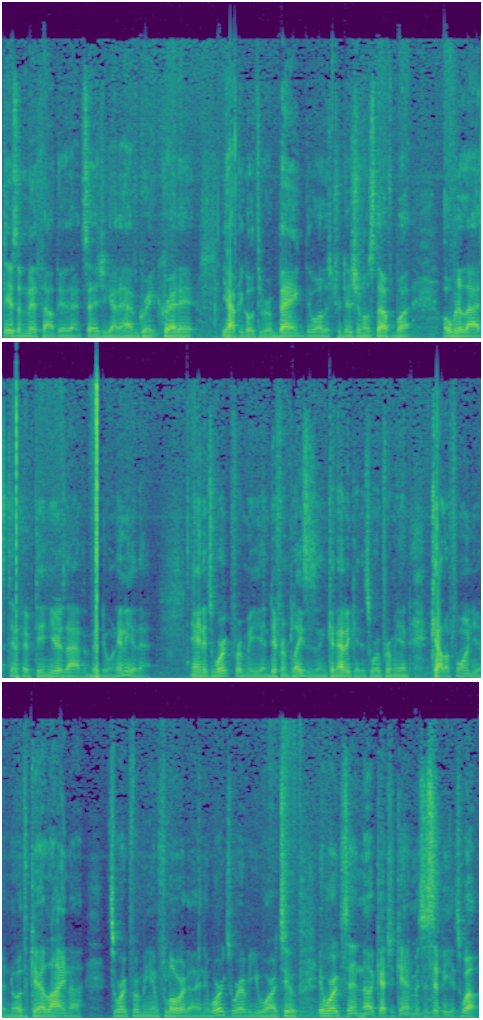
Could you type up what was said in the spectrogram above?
there's a myth out there that says you got to have great credit, you have to go through a bank, do all this traditional stuff. But over the last 10, 15 years, I haven't been doing any of that. And it's worked for me in different places in Connecticut, it's worked for me in California, North Carolina, it's worked for me in Florida, and it works wherever you are too. It works in uh, Ketchikan, Mississippi as well.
